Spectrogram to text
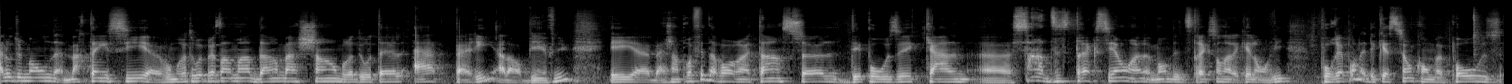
Allô tout le monde, Martin ici. Euh, vous me retrouvez présentement dans ma chambre d'hôtel à Paris. Alors bienvenue. Et euh, ben, j'en profite d'avoir un temps seul, déposé, calme, euh, sans distraction, hein, le monde des distractions dans lequel on vit, pour répondre à des questions qu'on me pose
